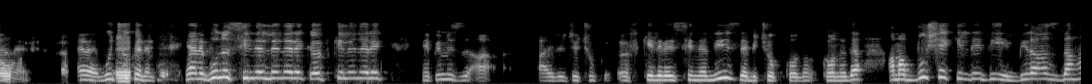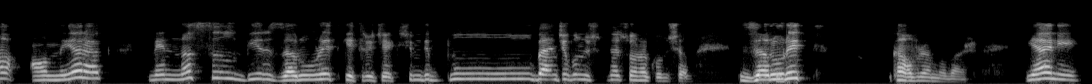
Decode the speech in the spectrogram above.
Evet. evet, bu çok evet. önemli. Yani bunu sinirlenerek, öfkelenerek hepimiz ayrıca çok öfkeli ve sinirliyiz de birçok konu, konuda. Ama bu şekilde değil, biraz daha anlayarak ve nasıl bir zaruret getirecek. Şimdi bu bence bunun üstüne sonra konuşalım. Zaruret kavramı var. Yani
